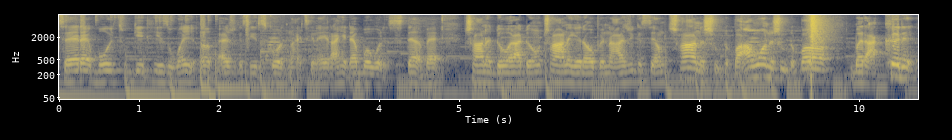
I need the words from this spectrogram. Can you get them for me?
Tell that boy to get his way up. As you can see, the score is 19-8. I hit that boy with a step back, trying to do what I do. I'm trying to get open. Now, as you can see, I'm trying to shoot the ball. I want to shoot the ball, but I couldn't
